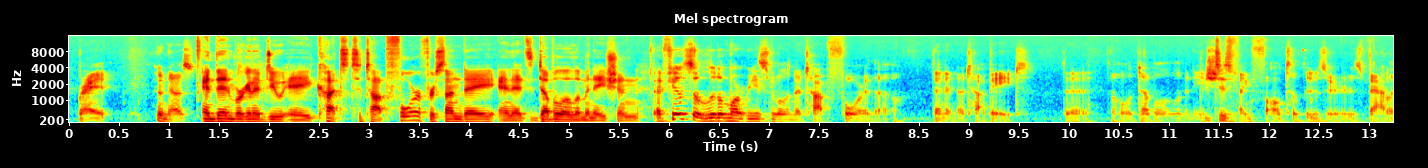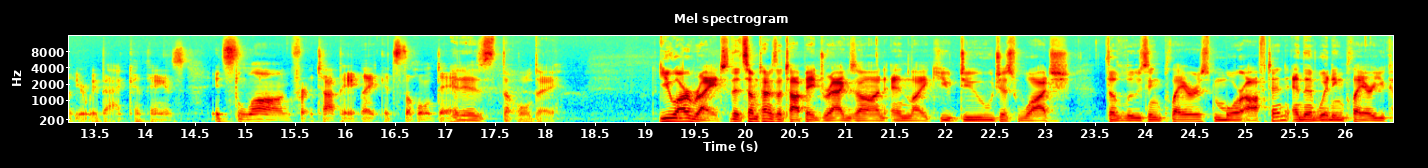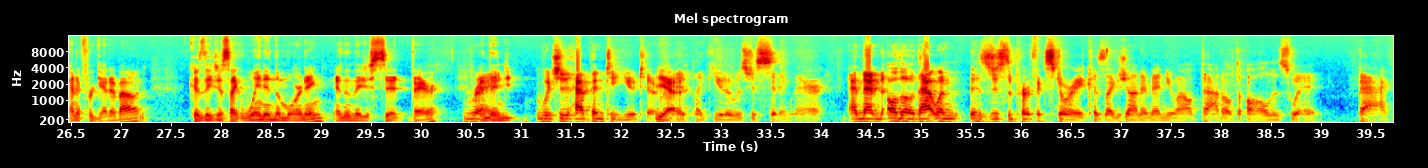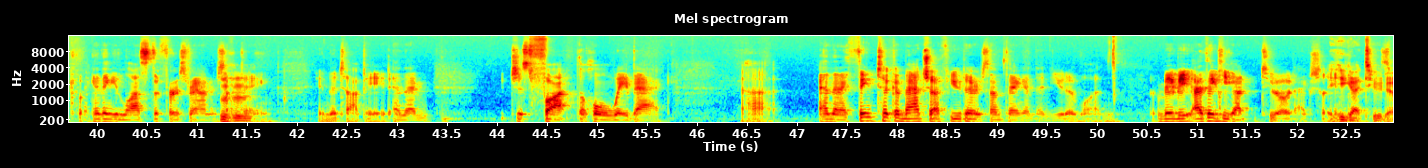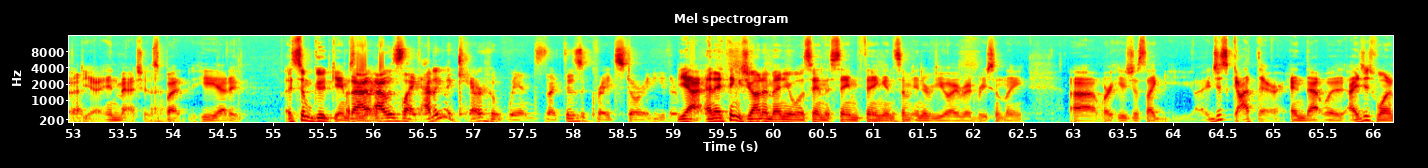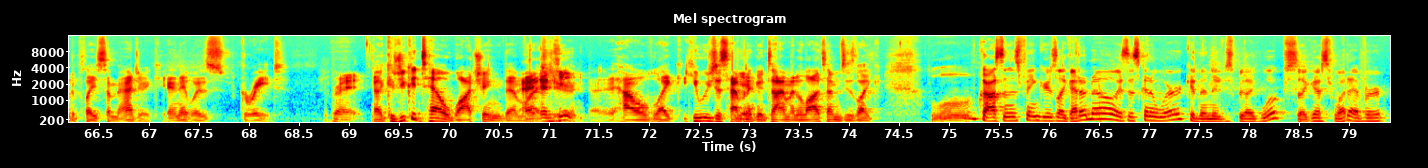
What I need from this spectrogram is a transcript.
Right. Who knows? And then we're gonna do a cut to top four for Sunday, and it's double elimination. That feels a little more reasonable in a top four though than in a top eight. The the whole double elimination, Just- like fall to losers, battle your way back kind of thing is it's long for a top eight. Like it's the whole day. It is the whole day. You are right that sometimes the top eight drags on, and like you do just watch the losing players more often, and the winning player you kind of forget about because they just like win in the morning and then they just sit there. Right. And then you, Which happened to Yuta, Yeah. right? Like Yuta was just sitting there. And then, although that one is just the perfect story because like Jean Emmanuel battled all his way back. Like I think he lost the first round or Mm-hmm. something in the top eight, and then just fought the whole way back. Uh, and then I think took a match off Yuta or something, and then Yuta won. Or maybe I think he got two 0 actually. he got two But- would yeah, in matches, but he had a, uh, some good games. I. I was like, I don't even care who wins. Like, this is a great story either. Yeah, and I think Jean Emmanuel was saying the same thing in some interview I read recently, uh, where he was just like, I just got there, and that was I just wanted to play some Magic, and it was great Right. because you could tell watching them last and he- year uh, how like he was just having a good time, and a lot of times he's like crossing his fingers, like I don't know, is this gonna work? And then they just be like, whoops, I guess whatever.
